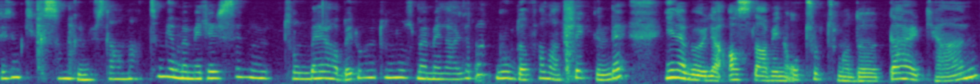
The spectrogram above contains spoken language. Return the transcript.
Dedim ki kızım gündüzde anlattım ya memeleri sen uyuttun. Beraber uyudunuz memelerle bak burada falan şeklinde. Yine böyle asla beni oturtmadı derken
